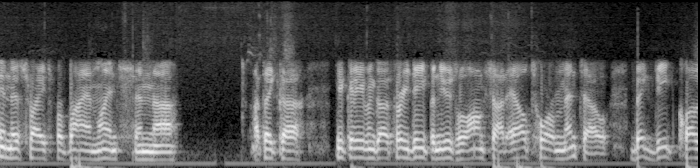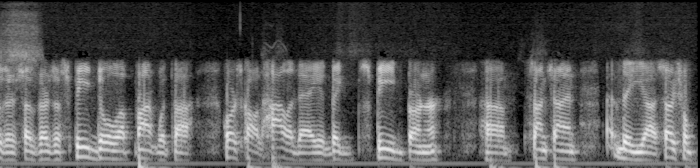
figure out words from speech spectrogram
in this race for Brian Lynch, and uh, I think uh, you could even go three deep and use a long shot. El Tormento, big deep closer. So there's a speed duel up front with a horse called Holiday, a big speed burner. Uh, Sunshine the uh, social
